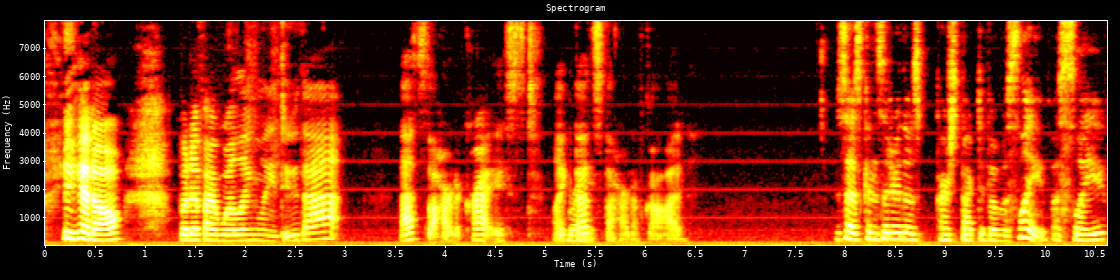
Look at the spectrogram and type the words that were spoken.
you know, but if I willingly do that, that's the heart of Christ. Like Right. that's the heart of God. It says, consider the perspective of a slave. A slave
